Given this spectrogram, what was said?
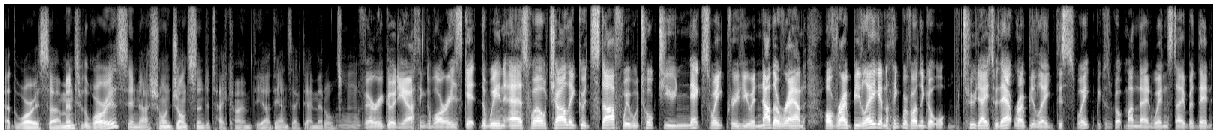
at the Warriors. So I'm into the Warriors and uh, Shaun Johnson to take home the uh, the Anzac Day medal. Mm, Very good. Yeah, I think the Warriors get the win as well. Charlie, good stuff. We will talk to you next week, preview another round of rugby league. And I think we've only got what, two days without rugby league this week because we've got Monday and Wednesday, but then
